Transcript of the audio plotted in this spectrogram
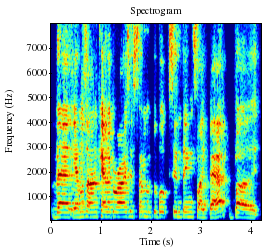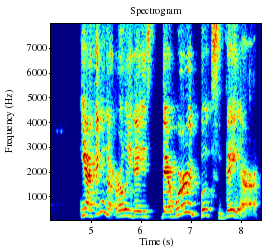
that Amazon categorizes some of the books and things like that. But yeah, I think in the early days there were books there.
